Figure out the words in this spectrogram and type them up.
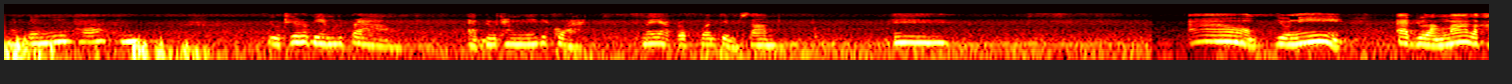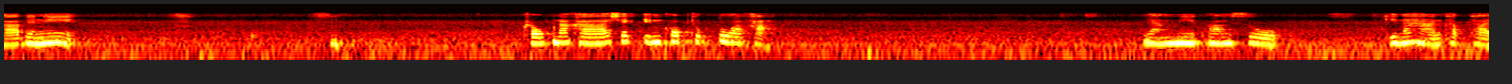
ไหนเบนนี่คะหึอยู่ที่ระเบียงหรือเปล่า แอบดูทางนี้ดีกว่า ไม่อยากรบกวนติ่มซำเอะอ้าว อยู่นี่ แอบอยู่หลังม่านเหรอคะเบนนี่ ครบนะคะ เช็คอินครบทุกตัวค่ะ ยังมีความสุข กินอาหารขับถ่าย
